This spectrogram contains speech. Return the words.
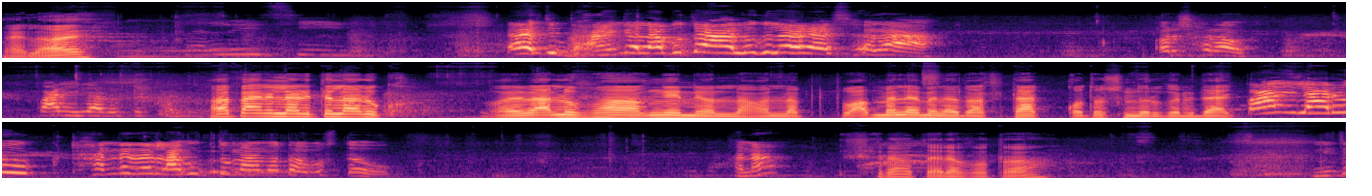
তাই লাই এই তুই লাগু তো আলুগুলো রে সরা ওরে সরাও পানি তো খালি। আর পানি লাড়িতে লাড়ুক। ওই আলু ভাঙে নি আল্লাহ আল্লাহ মেলে মেলে আছে দেখ কত সুন্দর করে দেখ। পানি ঠান্ডাটা লাগুক তোমার মতো অবস্থা হোক। হ্যাঁ সেটাও তারা কথা। নিজে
